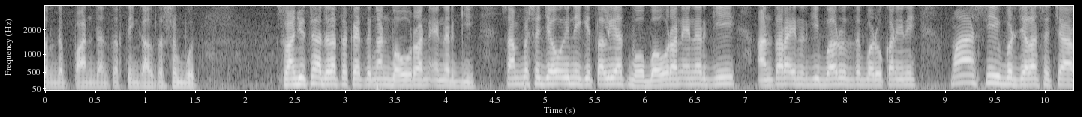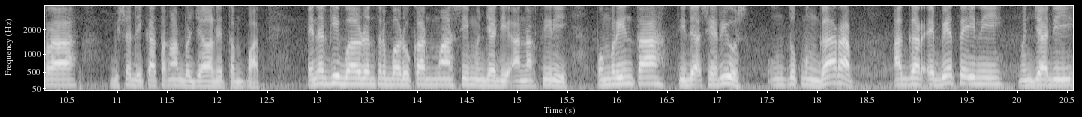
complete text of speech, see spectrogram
terdepan, dan tertinggal tersebut. Selanjutnya adalah terkait dengan bauran energi. Sampai sejauh ini kita lihat bahwa bauran energi antara energi baru dan terbarukan ini masih berjalan secara bisa dikatakan berjalan di tempat. Energi baru dan terbarukan masih menjadi anak tiri. Pemerintah tidak serius untuk menggarap agar EBT ini menjadi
